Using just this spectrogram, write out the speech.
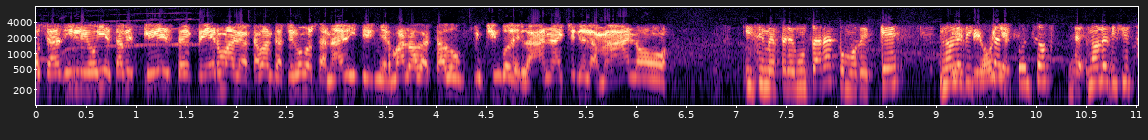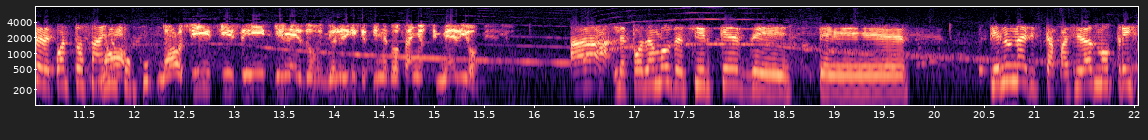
o sea, dile, oye, ¿sabes qué? Está enferma, le acaban de hacer unos análisis, mi hermano ha gastado un chingo de lana, échale la mano. Y si me preguntara como de qué, ¿no le Este, dijiste oye. de cuántos, de- no le dijiste de cuántos años? No, no, sí, sí, sí, tiene dos, yo le dije que tiene dos años y medio. Ah, le podemos decir que de, de- tiene una discapacidad motriz,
